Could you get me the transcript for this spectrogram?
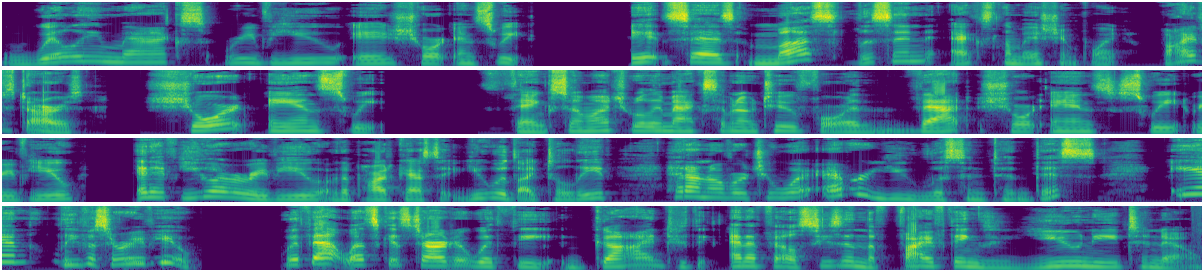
Willie Mac's review is short and sweet. It says must listen exclamation point. 5 stars. Short and sweet. Thanks so much Willie Mac 702 for that short and sweet review. And if you have a review of the podcast that you would like to leave, head on over to wherever you listen to this and leave us a review. With that, let's get started with the guide to the NFL season, the five things you need to know.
